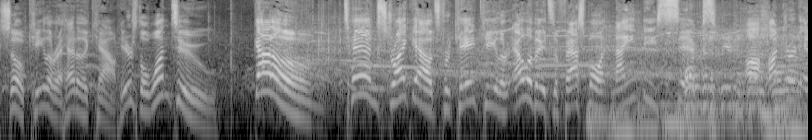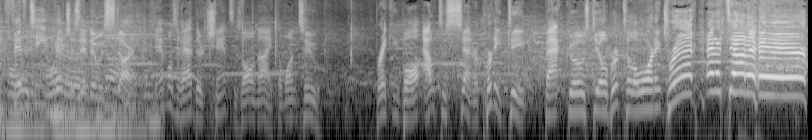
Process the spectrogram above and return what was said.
So Kuehler ahead of the count. Here's the one-two. Got him. 10 strikeouts for Cade Kuehler. Elevates a fastball at 96. 115 pitches into his start. Camels have had their chances all night. The 1 2. Breaking ball out to center, pretty deep. Back goes Gilbert to the warning track, and it's out of here.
